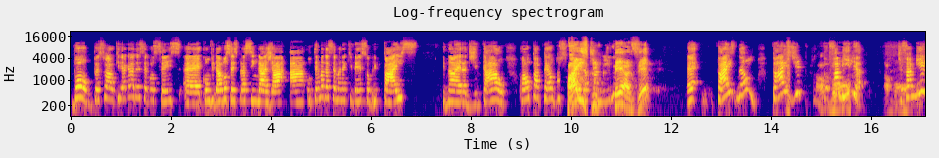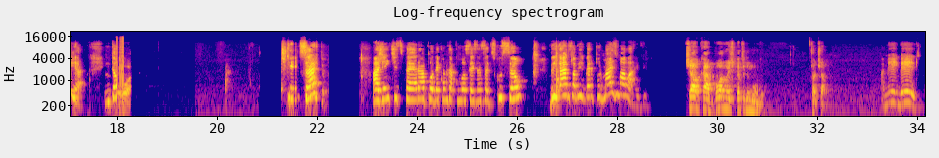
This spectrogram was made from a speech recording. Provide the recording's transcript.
Bom, pessoal, queria agradecer vocês, é, convidar vocês para se engajar. A, o tema da semana que vem é sobre pais na era digital. Qual o papel dos pais, pais da família? de PAZ? É, pais, não, pais de tá família. Tá de família. Então, Boa. certo? A gente espera poder contar com vocês nessa discussão. Obrigado, Fábio Ribeiro, por mais uma live. Tchau, cara. Boa noite para todo mundo. Tchau, tchau. Amém. Beijo.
